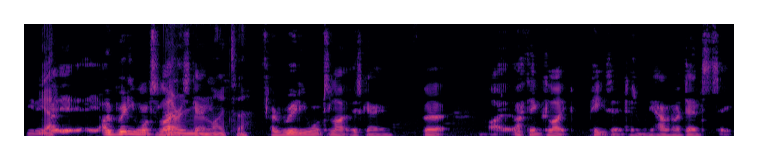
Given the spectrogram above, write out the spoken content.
you know, Yeah. I, I really want to like Very this game. Moonlighter. I really want to like this game, but I, I think like Pete said, it doesn't really have an identity.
